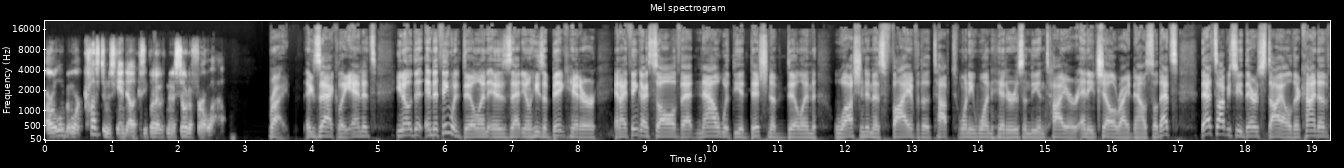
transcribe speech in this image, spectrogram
are a little bit more accustomed to Scandella because he played with Minnesota for a while. Right. Exactly. And it's, you know, the, and the thing with Dillon is that, you know, he's a big hitter. And I think I saw that now with the addition of Dillon, Washington has five of the top 21 hitters in the entire NHL right now. So that's, that's obviously their style. They're kind of,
